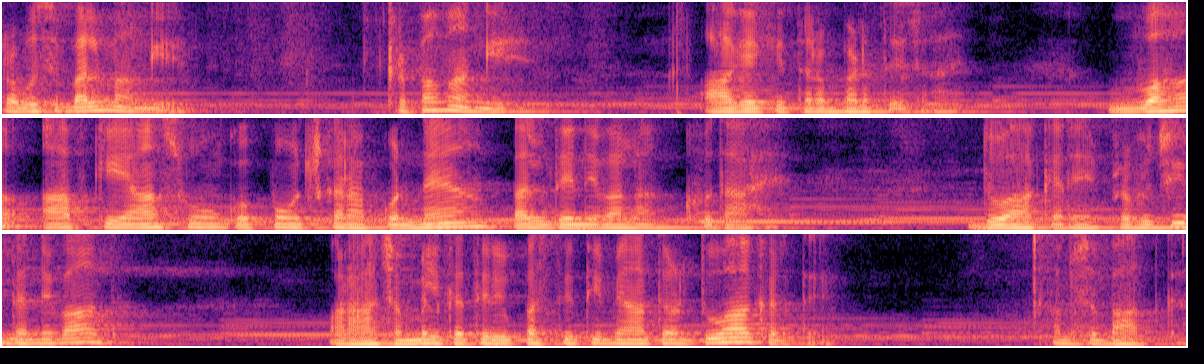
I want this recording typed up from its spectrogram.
प्रभु से बल मांगिए, कृपा मांगिए, आगे की तरफ़ बढ़ते जाएँ। वह आपके आंसुओं को पहुंचकर आपको नया बल देने वाला खुदा है। दुआ करें, प्रभु जी, धन्यवाद। और आज हम मिलकर तेरी उपस्थिति में आते हैं और दुआ करते हैं। हमसे बात कर।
